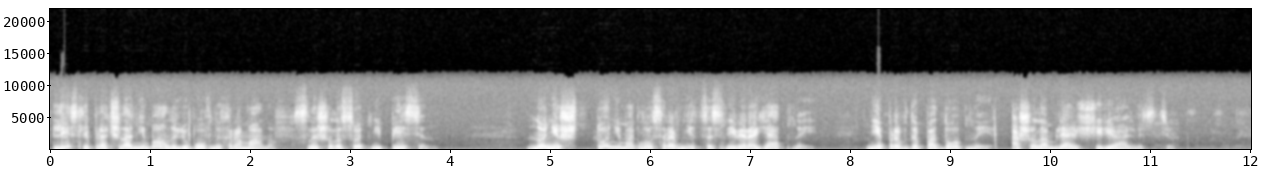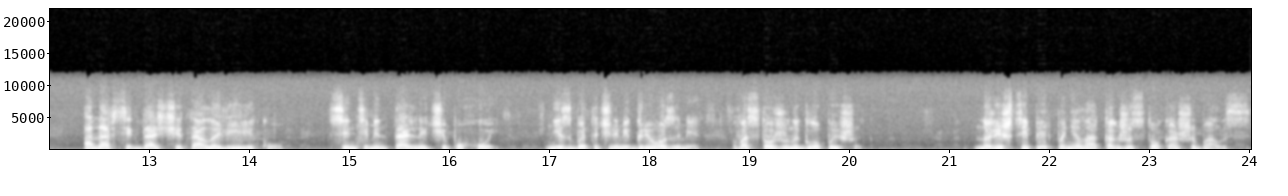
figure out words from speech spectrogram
Лесли прочла немало любовных романов, слышала сотни песен, но ничто не могло сравниться с невероятной, неправдоподобной, ошеломляющей реальностью. Она всегда считала лирику сентиментальной чепухой, несбыточными грезами восторженных глупышек. Но лишь теперь поняла, как жестоко ошибалась.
